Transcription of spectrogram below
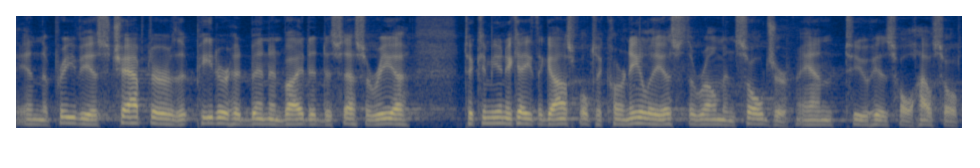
in the previous chapter that Peter had been invited to Caesarea to communicate the gospel to Cornelius, the Roman soldier, and to his whole household.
